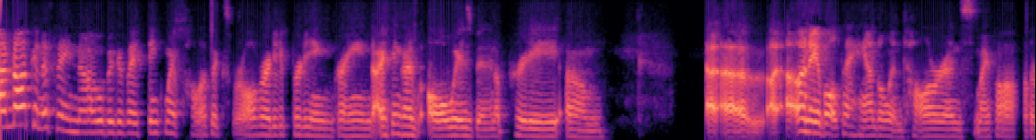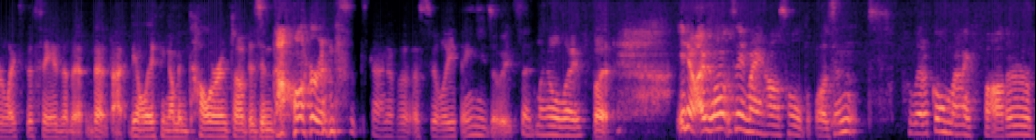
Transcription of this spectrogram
I'm not going to say no because I think my politics were already pretty ingrained. I think I've always been a pretty um, uh, uh unable to handle intolerance. My father likes to say that it, that the only thing I'm intolerant of is intolerance. It's kind of a, a silly thing he's always said my whole life, but you know, I won't say my household wasn't political. My father,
